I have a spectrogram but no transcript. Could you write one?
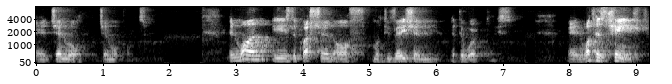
uh, general general. And one is the question of motivation at the workplace, and what has changed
